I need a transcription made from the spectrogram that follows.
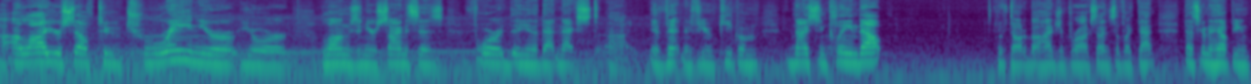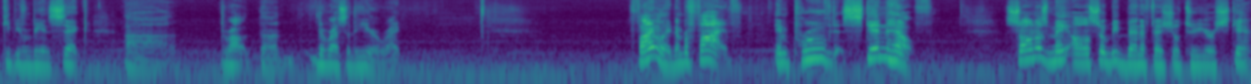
uh, allow yourself to train your your lungs and your sinuses for the, you know that next uh, event. And if you keep them nice and cleaned out, we've talked about hydrogen peroxide and stuff like that. That's going to help you and keep you from being sick uh, throughout the, the rest of the year, right? Finally, number five, improved skin health. Saunas may also be beneficial to your skin.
